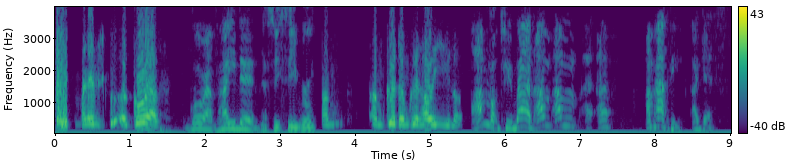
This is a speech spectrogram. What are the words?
My name's Go- uh, Gorav. Gorav. How you doing? SEC bro. I'm I'm good. I'm good. How are you? Lot? I'm not too bad. I'm I'm I, I, I'm happy. I guess.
